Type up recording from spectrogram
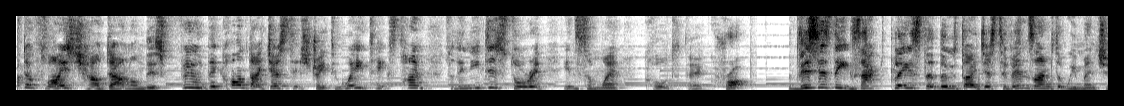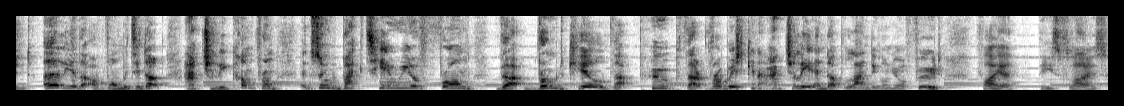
After flies chow down on this food, they can't digest it straight away, it takes time, so they need to store it in somewhere called their crop. This is the exact place that those digestive enzymes that we mentioned earlier that are vomited up actually come from. And so bacteria from that roadkill, that poop, that rubbish can actually end up landing on your food via these flies.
